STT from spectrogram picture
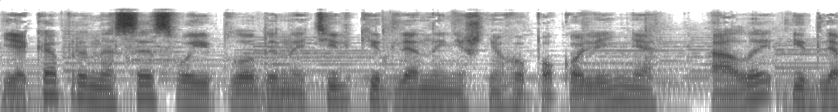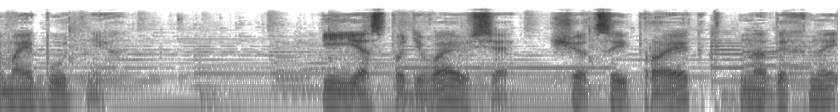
яка принесе свої плоди не тільки для нинішнього покоління, але і для майбутніх. І я сподіваюся, що цей проект надихне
